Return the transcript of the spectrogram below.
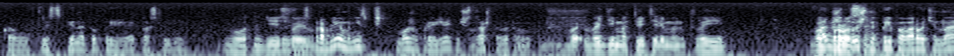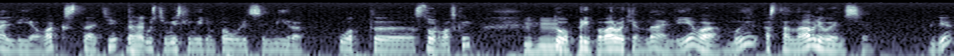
у кого второстепенное, тот приезжает последний. Вот, надеюсь, вы, без проблем вниз можем проезжать, ничего страшного в этом нет. В- Вадим, ответили мы на твои Также вопросы. точно при повороте налево, кстати, Так. допустим, если мы едем по улице Мира от э, Стормовской, Мгм. то при повороте налево мы останавливаемся. Где?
